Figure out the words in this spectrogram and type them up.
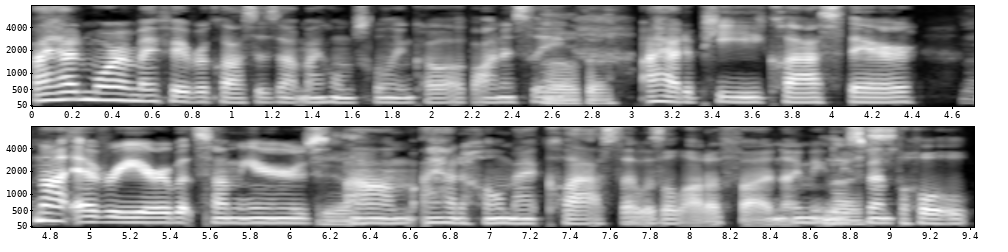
I had more of my favorite classes at my homeschooling co-op, honestly. Oh, okay. I had a PE class there. Not every year, but some years. Yeah. Um, I had a home ec class that was a lot of fun. I mean, we spent the whole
